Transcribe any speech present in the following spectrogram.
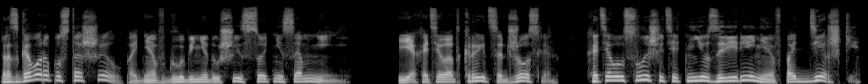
Разговор опустошил, подняв в глубине души сотни сомнений. Я хотел открыться Джослин, хотел услышать от нее заверения в поддержке,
